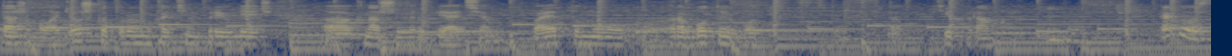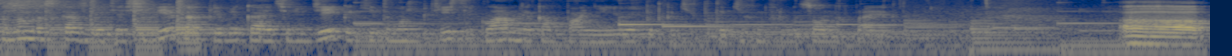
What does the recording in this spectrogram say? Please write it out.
та же молодежь, которую мы хотим привлечь к нашим мероприятиям. Поэтому работаем вот в таких рамках. Как вы в основном рассказываете о себе, как привлекаете людей, какие-то, может быть, есть рекламные кампании или опыт каких-то таких информационных проектов? А,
